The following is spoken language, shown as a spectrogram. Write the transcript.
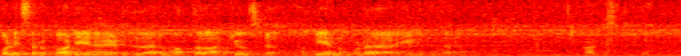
ಪೊಲೀಸರು ಬಾಡಿಯನ್ನು ಹಿಡಿದಿದ್ದಾರೆ ಮತ್ತು ಅಕ್ಯೂಸ್ಡ್ ಅಭಿಯನ್ನು ಕೂಡ ಹಿಡಿದಿದ್ದಾರೆ. Aksine.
